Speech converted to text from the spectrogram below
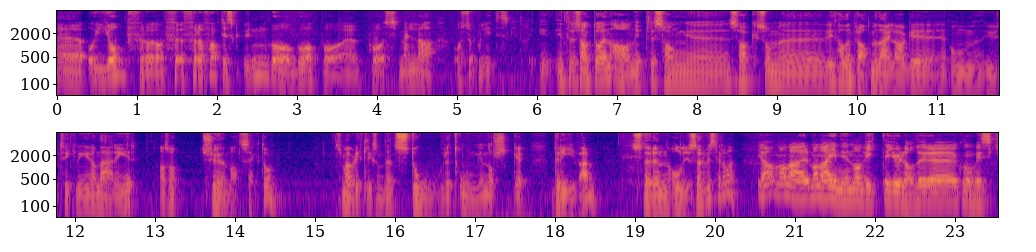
Eh, og jobbe for å, for å, faktisk unngå å gå på, på smeller, også politisk interessant. Og en annen interessant uh, sak som uh, Vi hadde en prat med deg, Lage, om utvikling av næringer. Altså sjømatsektoren. Som er blitt liksom den store, tunge norske driveren. Større enn oljeservice, til og med. Ja, man er, man er inne i en vanvittig gullalder eh, økonomisk.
